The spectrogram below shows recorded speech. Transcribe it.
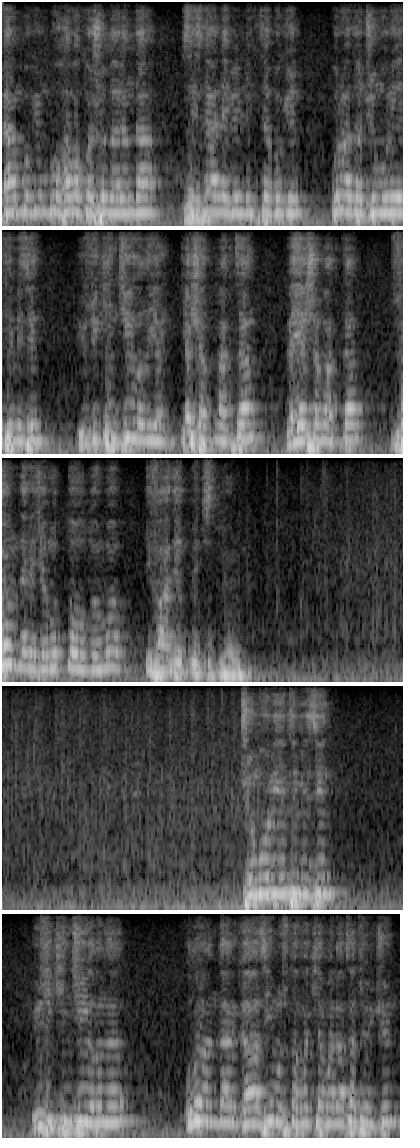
ben bugün bu hava koşullarında sizlerle birlikte bugün burada Cumhuriyetimizin 102. yılını ya- yaşatmaktan ve yaşamaktan son derece mutlu olduğumu ifade etmek istiyorum. Cumhuriyetimizin 102. yılını Ulu Önder Gazi Mustafa Kemal Atatürk'ün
